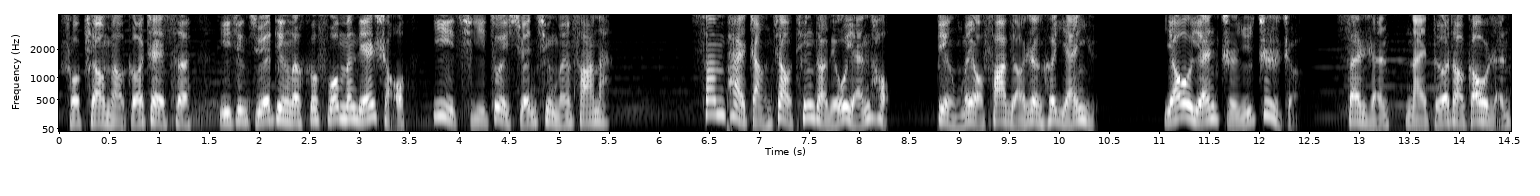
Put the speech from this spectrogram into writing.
说缥缈阁这次已经决定了和佛门联手，一起对玄清门发难。三派掌教听到流言后，并没有发表任何言语。谣言止于智者，三人乃得道高人，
